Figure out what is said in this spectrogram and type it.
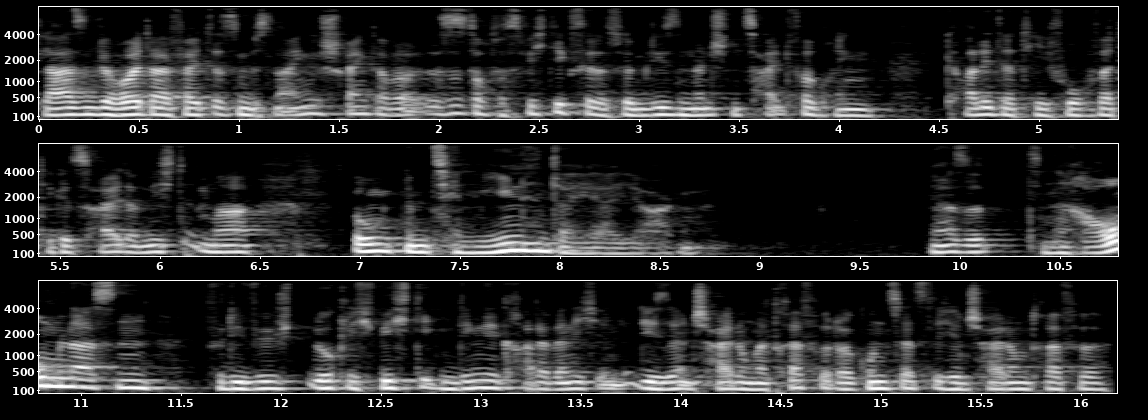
Klar sind wir heute vielleicht jetzt ein bisschen eingeschränkt, aber es ist doch das Wichtigste, dass wir mit diesen Menschen Zeit verbringen, qualitativ hochwertige Zeit und nicht immer irgendeinem Termin hinterherjagen. Ja, also den Raum lassen für die wirklich wichtigen Dinge, gerade wenn ich diese Entscheidung treffe oder grundsätzliche Entscheidungen treffe.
